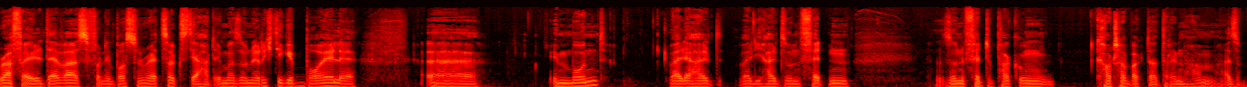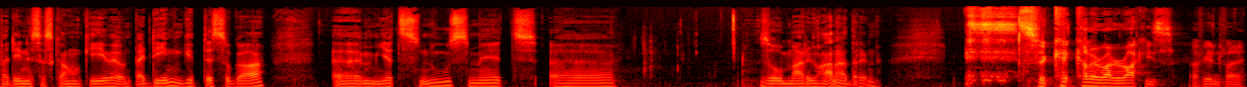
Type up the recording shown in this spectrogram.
Rafael Devers von den Boston Red Sox, der hat immer so eine richtige Beule äh, im Mund, weil der halt, weil die halt so einen fetten, so eine fette Packung Kautabak da drin haben. Also bei denen ist das gang und gäbe und bei denen gibt es sogar ähm, jetzt Snooze mit äh, so Marihuana drin. Das ist für Colorado Rockies, auf jeden Fall.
